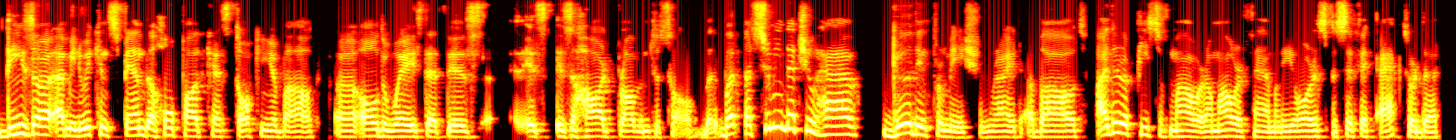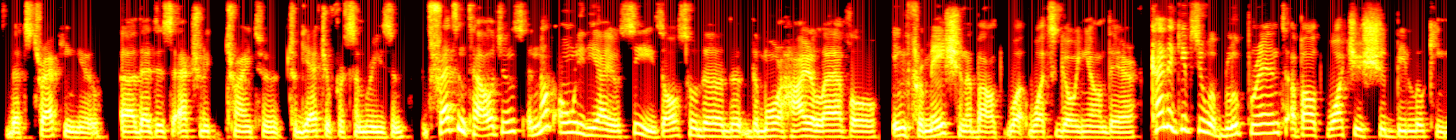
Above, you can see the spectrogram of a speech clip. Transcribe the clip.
These are, I mean, we can spend the whole podcast talking about uh, all the ways that this is is a hard problem to solve. But but assuming that you have good information, right, about either a piece of malware, a malware family, or a specific actor that that's tracking you, uh, that is actually trying to to get you for some reason. Threat intelligence, and not only the IOCs, also the the, the more higher level information about what what's going on there, kind of gives you a blueprint about what you should be looking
